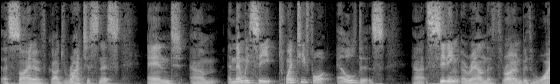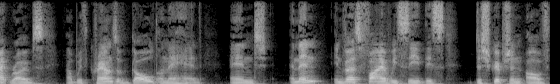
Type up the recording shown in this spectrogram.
a, sign of God's righteousness. And um, and then we see 24 elders uh, sitting around the throne with white robes, uh, with crowns of gold on their head, and and then in verse 5, we see this description of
